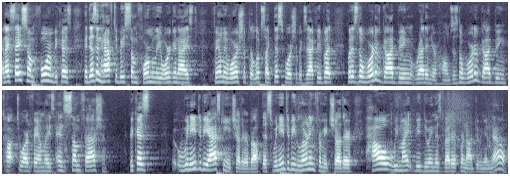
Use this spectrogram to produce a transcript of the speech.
And I say some form because it doesn't have to be some formally organized family worship that looks like this worship exactly, but, but is the Word of God being read in your homes? Is the Word of God being taught to our families in some fashion? Because we need to be asking each other about this. We need to be learning from each other how we might be doing this better if we're not doing it now.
